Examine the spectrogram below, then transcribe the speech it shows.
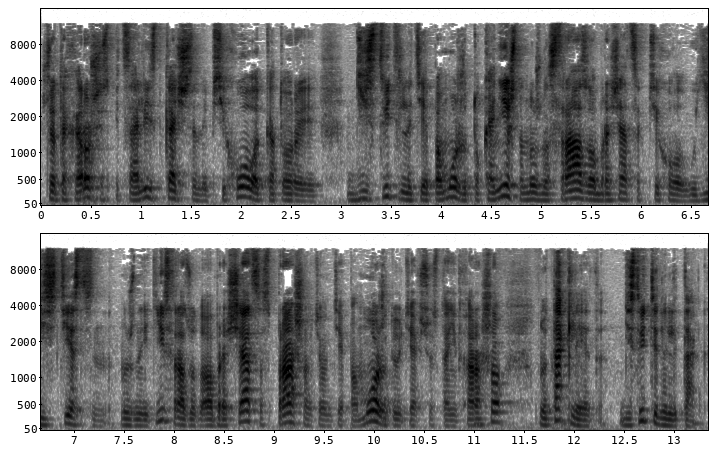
что это хороший специалист, качественный психолог, который действительно тебе поможет, то, конечно, нужно сразу обращаться к психологу. Естественно, нужно идти сразу обращаться, спрашивать, он тебе поможет, и у тебя все станет хорошо. Но так ли это? Действительно ли так?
